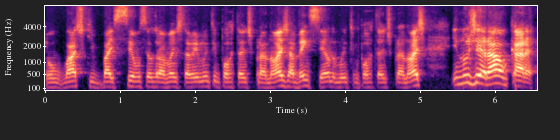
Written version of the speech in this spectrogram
que eu acho que vai ser um centroavante também muito importante para nós, já vem sendo muito importante para nós. E no geral, cara,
